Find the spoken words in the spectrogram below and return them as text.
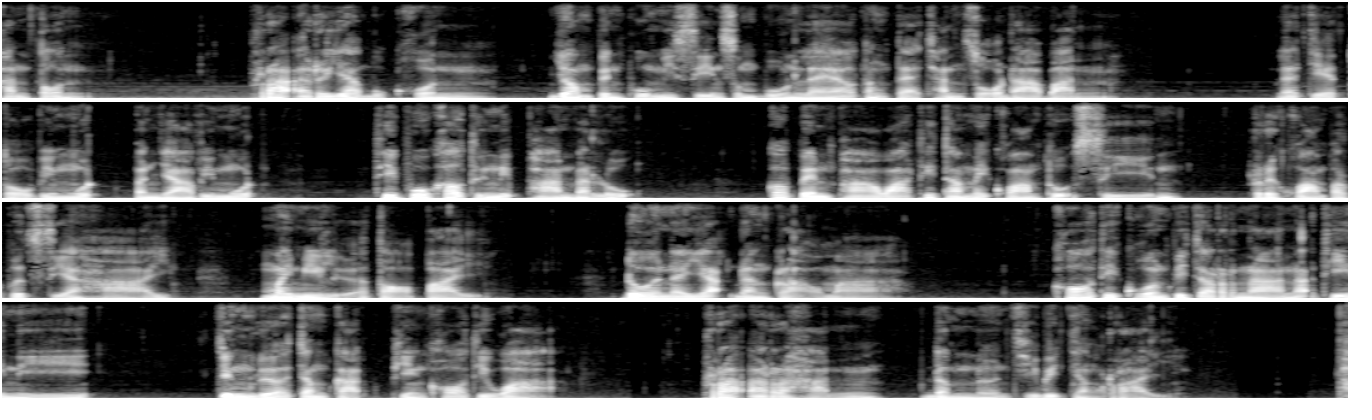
ขั้นต้น พระอริยบุคคล ย่อมเป็นผู้มีศีลสมบูรณ์แล้วตั้งแต่ชั้นโสดาบัน และเจโตวิมุตติ ปัญญาวิมุตติ ที่ผู้เข้าถึงนิพพานบรรลุ ก็เป็นภาวะที่ทำให้ความทุศีล หรือความประพฤติเสียหาย ไม่มีเหลือต่อไป โดยนัยยะดังกล่าวมา ข้อที่ควรพิจารณาณที่นี้ จึงเหลือจำกัดเพียงข้อที่ว่า พระอรหันต์ดำเนินชีวิตอย่างไรท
